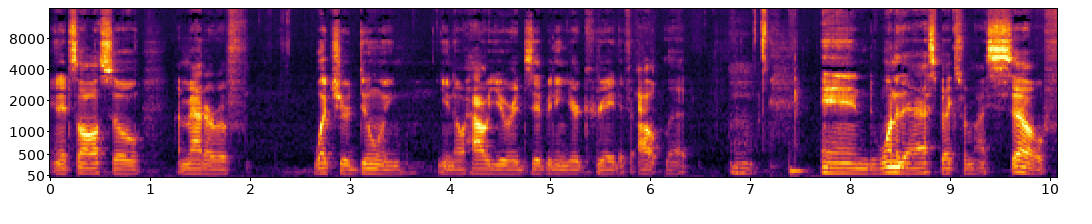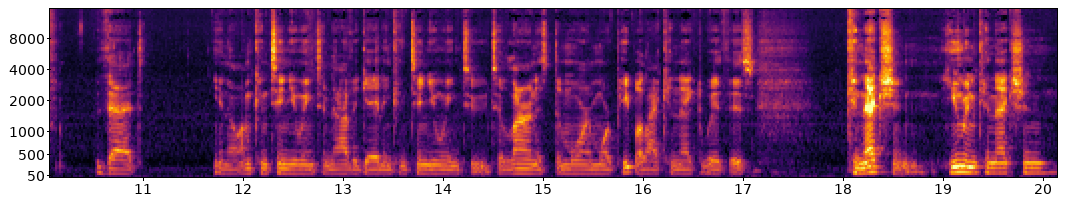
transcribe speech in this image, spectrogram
And it's also a matter of what you're doing, you know, how you're exhibiting your creative outlet. Mm-hmm. And one of the aspects for myself that you know I'm continuing to navigate and continuing to to learn is the more and more people I connect with is connection, human connection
